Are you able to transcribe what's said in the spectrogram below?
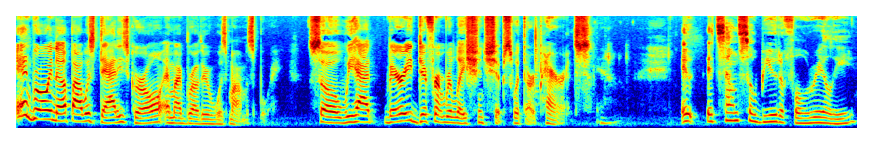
And growing up, I was daddy's girl and my brother was mama's boy. So we had very different relationships with our parents. Yeah. It, it sounds so beautiful, really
